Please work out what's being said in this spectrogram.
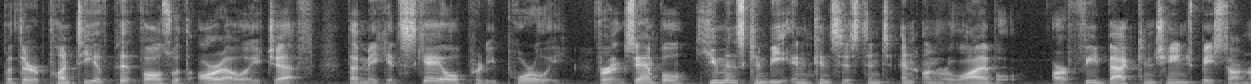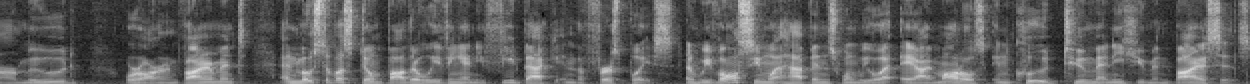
but there are plenty of pitfalls with RLHF that make it scale pretty poorly. For example, humans can be inconsistent and unreliable. Our feedback can change based on our mood or our environment, and most of us don't bother leaving any feedback in the first place. And we've all seen what happens when we let AI models include too many human biases.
